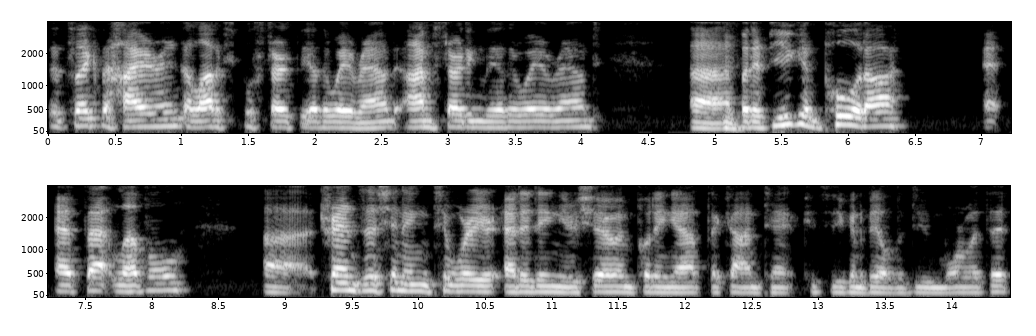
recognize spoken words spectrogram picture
it's like the higher end. A lot of people start the other way around. I'm starting the other way around. Uh, hmm. But if you can pull it off at, that level, uh, transitioning to where you're editing your show and putting out the content because you're going to be able to do more with it.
